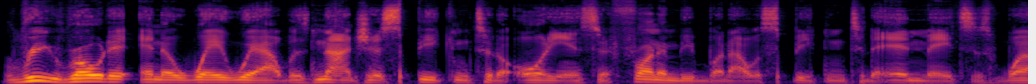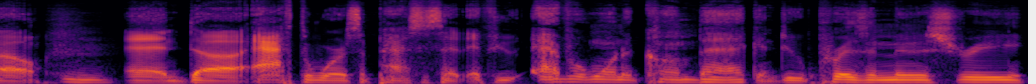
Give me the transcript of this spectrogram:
rewrote it in a way where I was not just speaking to the audience in front of me, but I was speaking to the inmates as well. Mm. And uh, afterwards, the pastor said, if you ever want to come back and do prison ministry,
